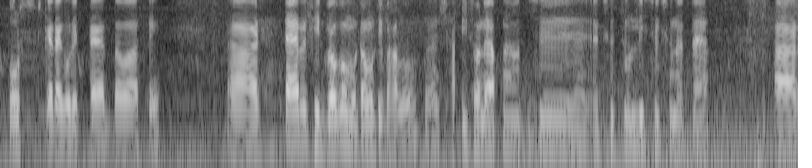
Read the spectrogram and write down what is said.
স্পোর্টস ক্যাটাগরির টায়ার দেওয়া আছে। আর টায়ারের ফিডব্যাকও মোটামুটি ভালো। পিছনে আপনার হচ্ছে একশো চল্লিশ সেকশনের টায়ার। আর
